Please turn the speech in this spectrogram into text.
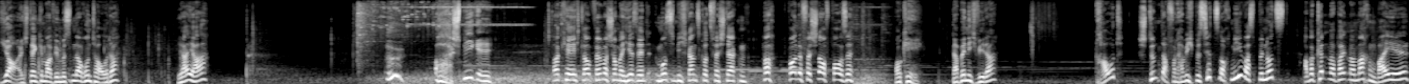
Ja, ich denke mal, wir müssen da runter, oder? Ja, ja. Oh, Spiegel. Okay, ich glaube, wenn wir schon mal hier sind, muss ich mich ganz kurz verstärken. War eine Verschnaufpause. Okay, da bin ich wieder. Kraut? Stimmt, davon habe ich bis jetzt noch nie was benutzt. Aber könnten wir bald mal machen, weil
